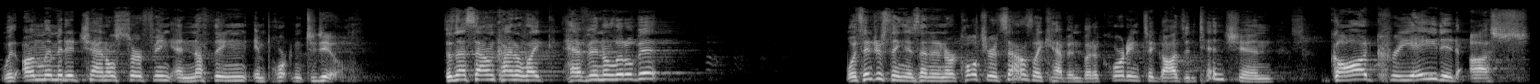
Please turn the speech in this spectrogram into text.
with unlimited channel surfing and nothing important to do. Doesn't that sound kind of like heaven a little bit? What's interesting is that in our culture, it sounds like heaven, but according to God's intention, God created us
